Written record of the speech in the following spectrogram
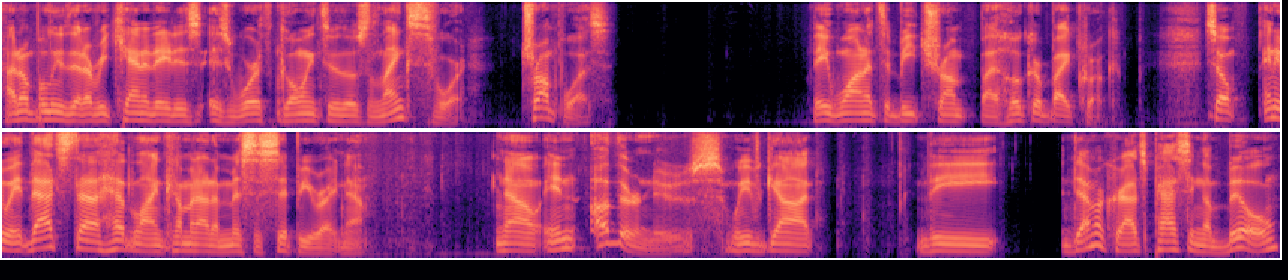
I don't believe that every candidate is is worth going through those lengths for. Trump was. They wanted to beat Trump by hook or by crook. So anyway, that's the headline coming out of Mississippi right now. Now, in other news, we've got the Democrats passing a bill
